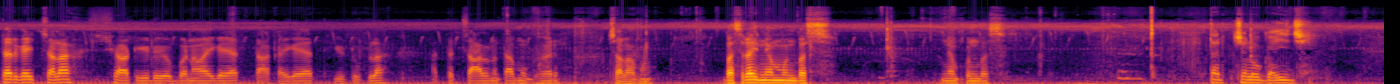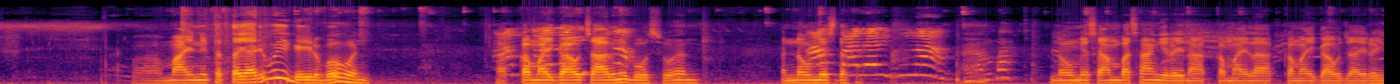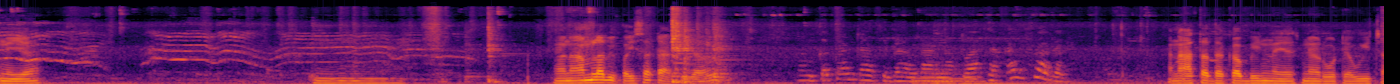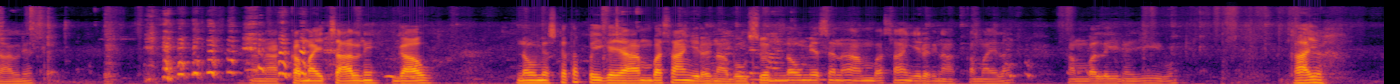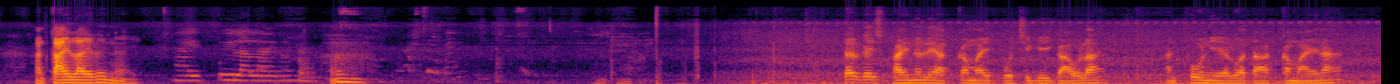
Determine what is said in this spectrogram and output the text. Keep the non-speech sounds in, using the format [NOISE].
तर काही चला शॉर्ट व्हिडिओ बनवाय गयात टाकाय गयात यूट्यूबला आता चालणं तामू घर. चला मग. बस राही नेमून बस. नेमकून बस. तर चलो गाईज मायने तर तयारी होई गई रे भवन अक्का माई गाव चालणे बोसवन. आणि नवमेस दख नवमेस आंबा. सांगे रही ना अक्का मायला अक्का माई गाव जाय रही नाही आणि आमला बी पैसा टाकी जाव. आणि आता धक्का बिन नाही असण्या रोट्या उई चालण्यात. आणि अक्का माई चालणे गाव. नवमेस कथा पै गया आंबा सांगेल ना भाऊसून नवमेस ना आंबा सांगेल ना अक्का मायला आंबा लई नाही येऊ काय? आणि काय लाय रे नाही? तर गाईस फायनली अक्का माई पोची गई गावला आणि फोन येईल होता अक्का मायना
